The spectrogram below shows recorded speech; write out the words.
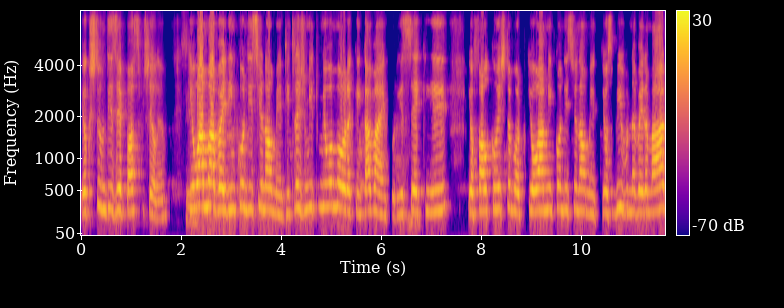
eu costumo dizer, posso, Priscila? Que eu amo a beira incondicionalmente e transmito o meu amor a quem cá vem. Por isso é que eu falo com este amor, porque eu amo incondicionalmente. Eu vivo na beira-mar,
